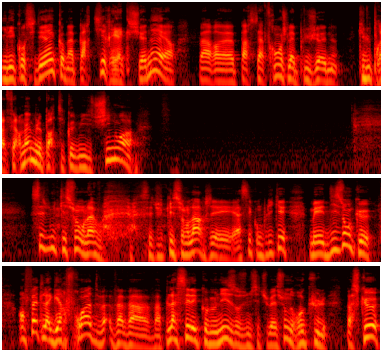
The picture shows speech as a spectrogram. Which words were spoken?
Il est considéré comme un parti réactionnaire par, euh, par sa frange la plus jeune, qui lui préfère même le Parti communiste chinois. C'est une question large et assez compliquée. Mais disons que, en fait, la guerre froide va, va, va, placer les communistes dans une situation de recul, parce que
